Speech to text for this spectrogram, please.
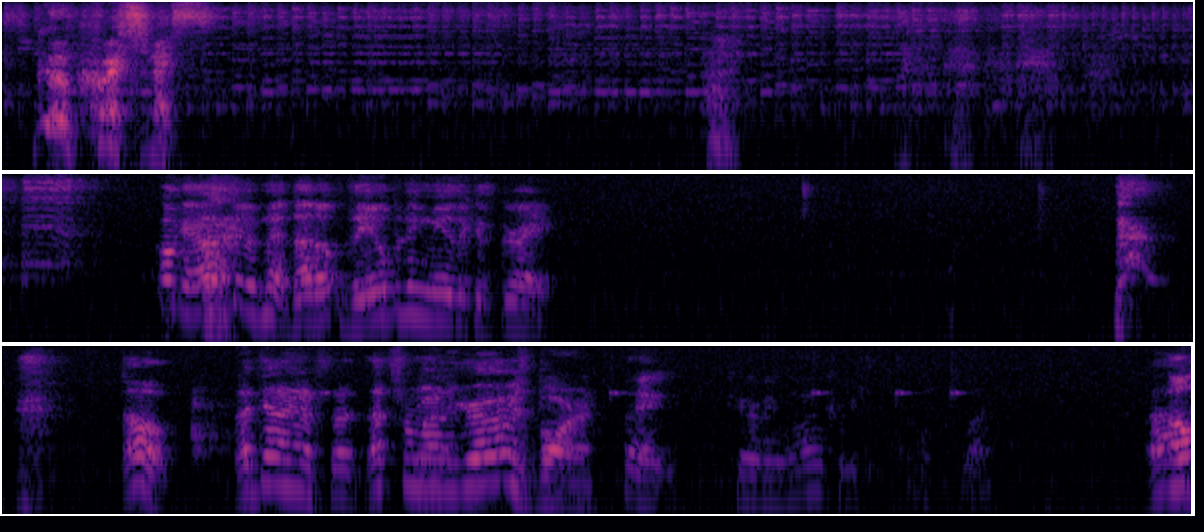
Screw Christmas! Okay, I have to admit that o- the opening music is great. oh, I didn't know, that's from when the year I was born. Wait, Kirby one, Kirby two, what? Uh, Oh,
